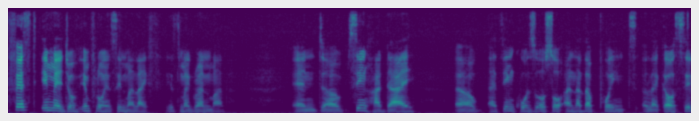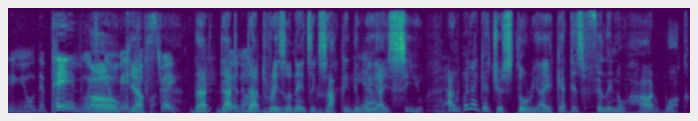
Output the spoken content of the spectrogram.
first image of influence in my life, it's my grandmother, and uh, seeing her die uh, I think was also another point, uh, like I was telling you, the pain which Oh, gave me enough strength. That that know. that resonates exactly the way I see you. Yeah. And when I get your story, I get this feeling of hard work.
